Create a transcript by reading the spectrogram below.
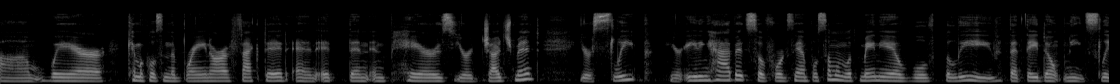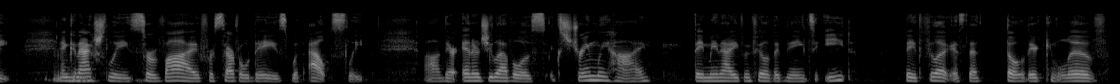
um, where chemicals in the brain are affected and it then impairs your judgment, your sleep, your eating habits. So, for example, someone with mania will believe that they don't need sleep and can actually survive for several days without sleep. Uh, their energy level is extremely high. They may not even feel that they need to eat. They feel like it's that though they can live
